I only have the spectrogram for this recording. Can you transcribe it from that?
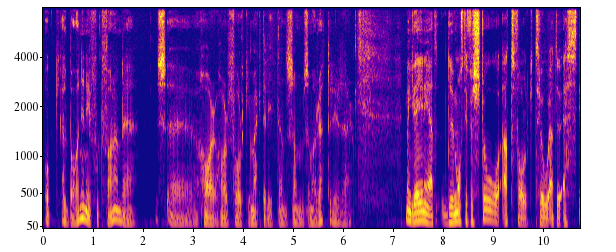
och Albanien är fortfarande eh, har, har folk i makteliten som, som har rötter i det där. Men grejen är att du måste förstå att folk tror att du är SD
